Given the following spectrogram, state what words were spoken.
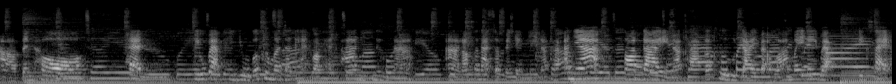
อ่าเป็นทอแผ่นซิลแบบ PU ก็คือมันจะแข็งกว่าแผ่นผ้านิดนึงนะอ่าลักษณะจะเป็นอย่างนี้นะคะ อันนี้ตอนใดนะคะก็คือใดแบบว่าไม่ได้แบบติ๊กแสก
